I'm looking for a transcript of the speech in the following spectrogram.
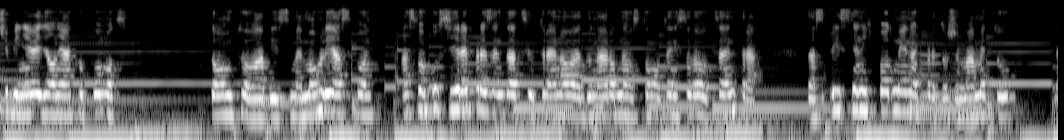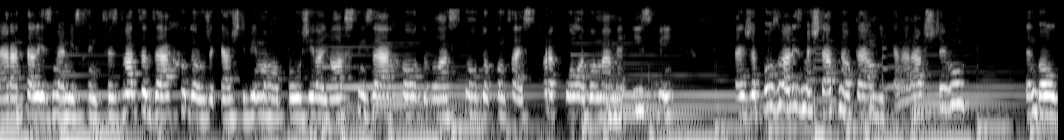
či by nevedel nejako pomôcť v tomto, aby sme mohli aspoň, aspoň pustiť reprezentáciu trénovať do Národného stolotenisového centra za sprísnených podmienok, pretože máme tu, narátali sme, myslím, cez 20 záchodov, že každý by mohol používať vlastný záchod, vlastnú dokonca aj sprchu, lebo máme izby. Takže pozvali sme štátneho tajomníka na návštevu. Ten bol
